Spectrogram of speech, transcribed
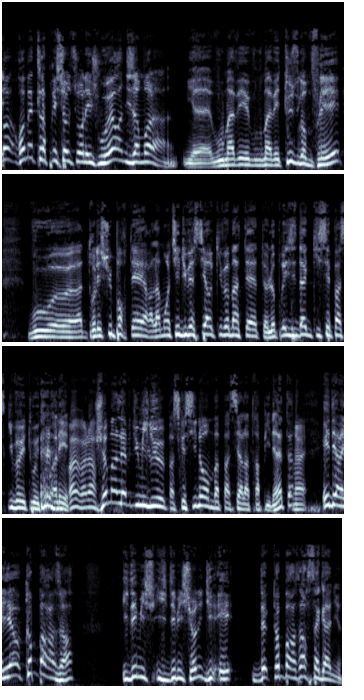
remettre, remettre la pression sur les joueurs en disant voilà, euh, vous m'avez vous m'avez tous gonflé, vous euh, entre les supporters, la moitié du vestiaire qui veut ma tête, le président qui sait pas ce qu'il veut et tout et tout. Allez, Ouais, voilà. je m'enlève du milieu parce que sinon on va passer à la trapinette. Ouais. Et derrière, comme par hasard, il démissionne, il démissionne, il dit et de- comme par hasard, ça gagne.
